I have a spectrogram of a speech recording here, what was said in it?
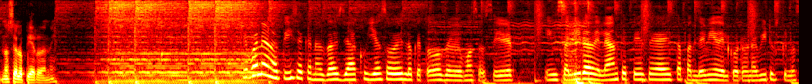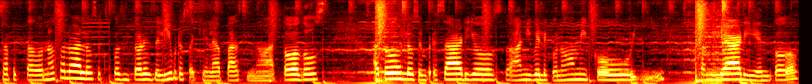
no se lo pierdan. ¿eh? Buena noticia que nos das, Jaco, y eso es lo que todos debemos hacer, y salir adelante pese a esta pandemia del coronavirus que nos ha afectado no solo a los expositores de libros aquí en La Paz, sino a todos, a todos los empresarios a nivel económico y familiar y en todo.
